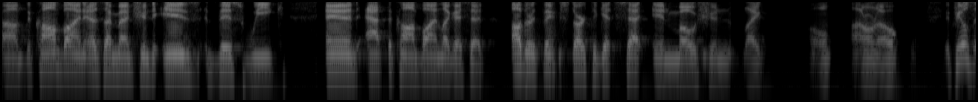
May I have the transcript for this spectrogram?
Um, the combine, as I mentioned, is this week. And at the combine, like I said, other things start to get set in motion. Like, oh, I don't know. It feels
